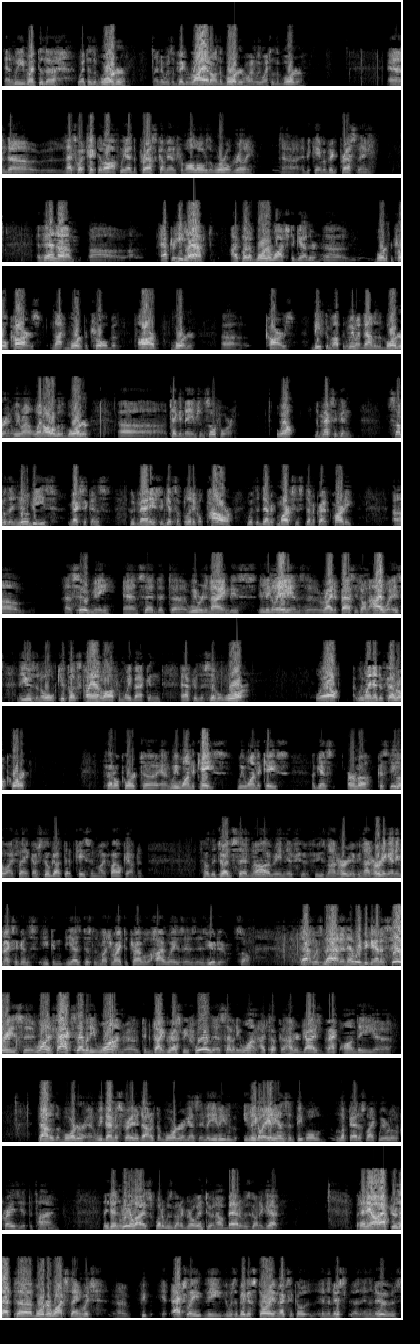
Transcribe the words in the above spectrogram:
and we went to the went to the border, and there was a big riot on the border when we went to the border, and uh, that's what kicked it off. We had the press come in from all over the world, really. Uh, it became a big press thing, and then. Uh, after he left, I put a border watch together, uh, border patrol cars, not border patrol, but our border uh, cars, beefed them up, and we went down to the border, and we went all over the border, uh, taking names and so forth. Well, the Mexican, some of the newbies, Mexicans, who'd managed to get some political power with the Marxist Democrat Party, uh, sued me and said that uh, we were denying these illegal aliens the right of passage on the highways. They used an old Ku Klux Klan law from way back in after the Civil War. Well, we went into federal court, federal court, uh, and we won the case. We won the case against Irma Castillo, I think. I still got that case in my file cabinet. So the judge said, no, I mean, if, if he's not hurt, if he's not hurting any Mexicans, he can, he has just as much right to travel the highways as, as you do. So that was that. And then we began a series, uh, well, in fact, 71, uh, to digress before this, 71, I took a hundred guys back on the, uh, down to the border and we demonstrated down at the border against illegal, illegal aliens and people looked at us like we were a little crazy at the time. They didn't realize what it was going to grow into and how bad it was going to get. But anyhow, after that uh, border watch thing, which uh, it, actually the it was the biggest story in Mexico in the news, uh, in the news,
